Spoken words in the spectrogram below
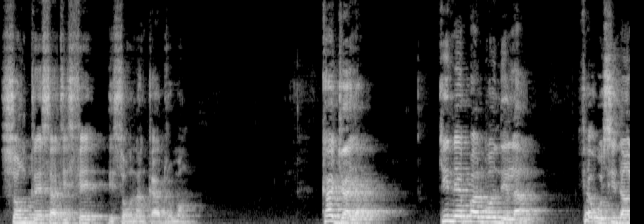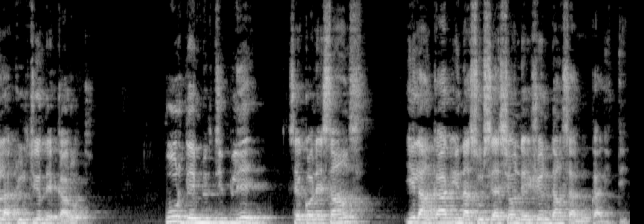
sont très satisfaits de son encadrement. Kajaya, qui n'est pas loin de là, fait aussi dans la culture des carottes. Pour démultiplier ses connaissances, il encadre une association des jeunes dans sa localité.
